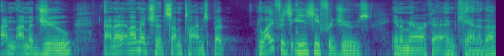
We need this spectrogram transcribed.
I'm, I'm a Jew, and I, I mention it sometimes, but life is easy for Jews in America and Canada.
